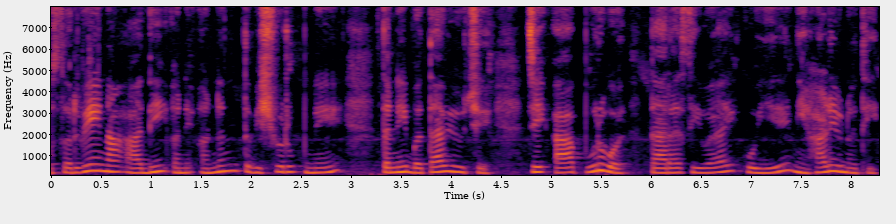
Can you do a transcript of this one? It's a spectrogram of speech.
સર્વેના આદિ અને અનંત વિશ્વરૂપને તને બતાવ્યું છે, જે આ પૂર્વ તારા સિવાય કોઈએ નિહાળ્યું નથી.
